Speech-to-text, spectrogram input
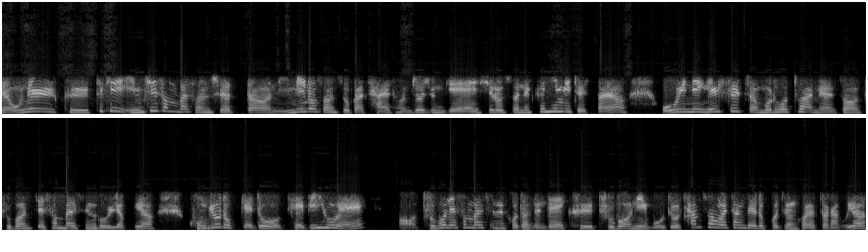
네, 오늘 그 특히 임시 선발 선수였던 이민호 선수가 잘 던져준 게 NC로서는 큰 힘이 됐어요. 5이닝 1실점으로 호투하면서 두 번째 선발승을 올렸고요. 공교롭게도 데뷔 후에 어, 두 번의 선발승을 거뒀는데 그 두 번이 모두 삼성을 상대로 거둔 거였더라고요.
